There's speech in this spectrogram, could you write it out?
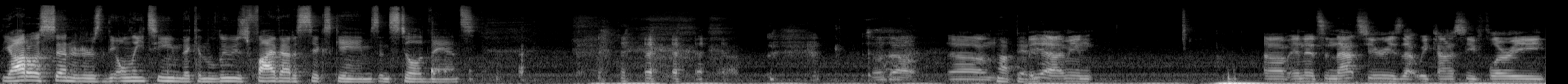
The Ottawa Senators, the only team that can lose five out of six games and still advance. no doubt. Um, Not bitter. But yeah, I mean, um, and it's in that series that we kind of see Fleury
